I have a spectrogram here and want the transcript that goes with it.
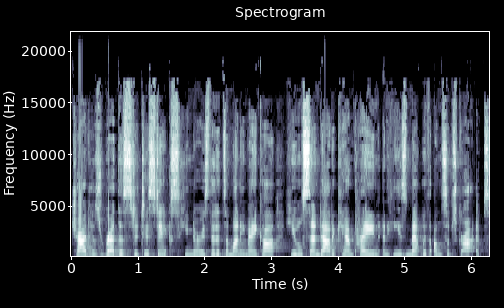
Chad has read the statistics. He knows that it's a moneymaker. He will send out a campaign and he is met with unsubscribes.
